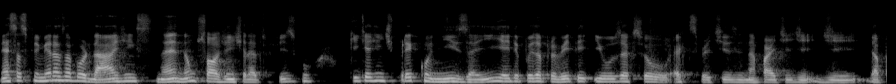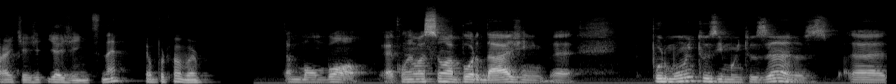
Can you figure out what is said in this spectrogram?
Nessas primeiras abordagens, né, não só agente eletrofísico, o que, que a gente preconiza aí, e aí depois aproveita e usa a sua expertise na parte de, de, da parte de agentes, né? Então, por favor. Tá bom. Bom, é, com relação à abordagem, é, por muitos e muitos anos, é,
